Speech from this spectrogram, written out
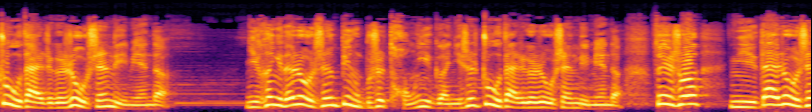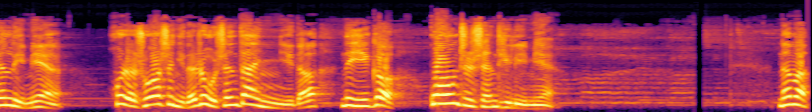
住在这个肉身里面的，你和你的肉身并不是同一个，你是住在这个肉身里面的。所以说你在肉身里面，或者说是你的肉身在你的那一个。光之身体里面。那么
